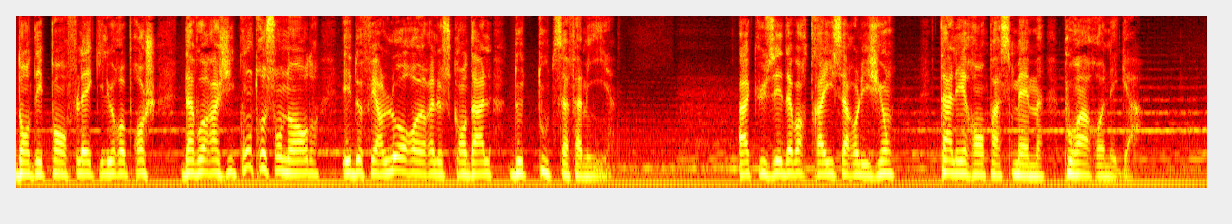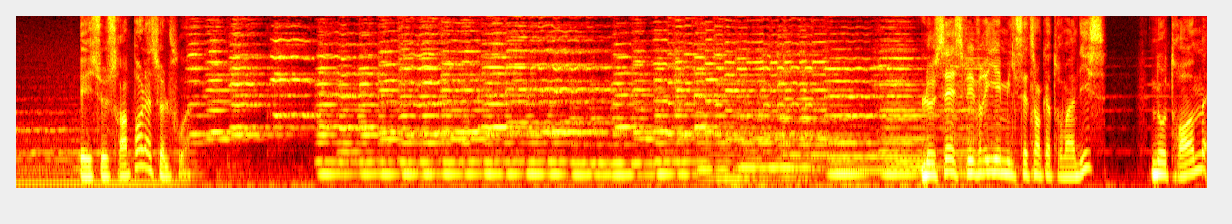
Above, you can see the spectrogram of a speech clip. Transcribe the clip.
dans des pamphlets qui lui reprochent d'avoir agi contre son ordre et de faire l'horreur et le scandale de toute sa famille. Accusé d'avoir trahi sa religion, Talleyrand passe même pour un renégat. Et ce ne sera pas la seule fois. Le 16 février 1790, notre homme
